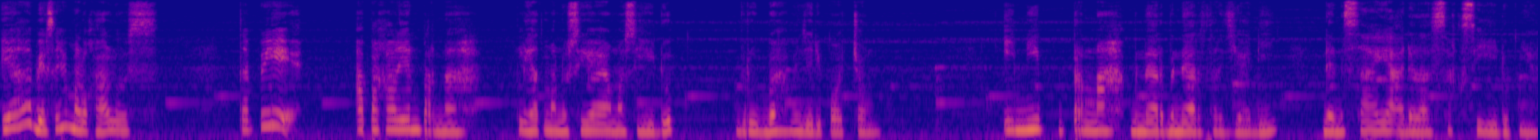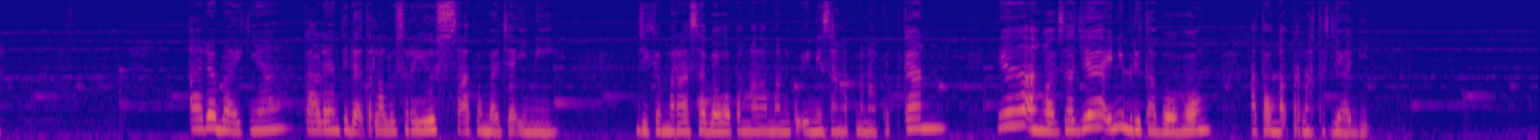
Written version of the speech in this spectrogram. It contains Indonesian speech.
ya biasanya makhluk halus. Tapi apa kalian pernah lihat manusia yang masih hidup berubah menjadi pocong? Ini pernah benar-benar terjadi dan saya adalah saksi hidupnya. Ada baiknya kalian tidak terlalu serius saat membaca ini. Jika merasa bahwa pengalamanku ini sangat menakutkan, ya anggap saja ini berita bohong atau nggak pernah terjadi.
